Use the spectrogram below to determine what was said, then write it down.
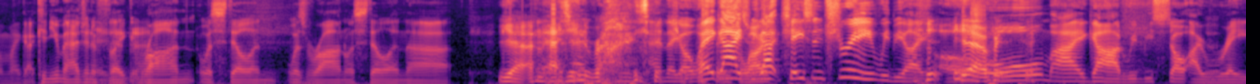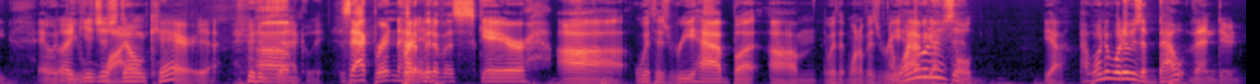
Oh my god! Can you imagine if like. Ron was still in was Ron was still in uh Yeah, imagine Ron and they go, "Hey guys, we got Chasen Shreve." We'd be like, "Oh Yeah, we- my god!" We'd be so irate. It would like you just wild. don't care. Yeah, exactly. Zach Britton had a bit of a scare uh, with his rehab, but um, with one of his rehab, wonder what it was pulled. Yeah, I wonder what it was about then, dude.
